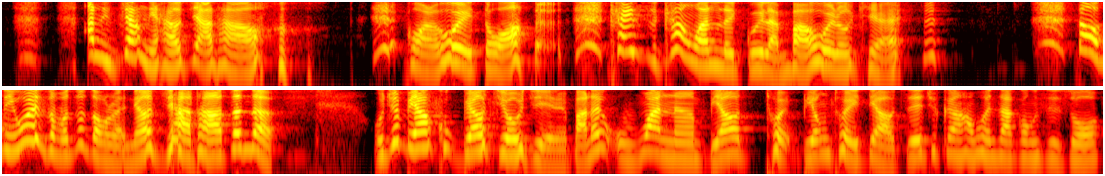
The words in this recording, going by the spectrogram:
啊？你这样你还要嫁他哦？管了会多，开始看完了归兰吧会都起来，到底为什么这种人你要加他？真的，我就不要不要纠结，把那五万呢不要退不用退掉，直接去跟他婚纱公司说。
